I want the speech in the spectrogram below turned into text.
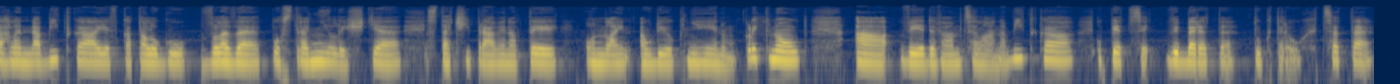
Tahle nabídka je v katalogu v levé postranní liště. Stačí právě na ty online audioknihy jenom kliknout a vyjede vám celá nabídka. Opět si vyberete tu, kterou chcete,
